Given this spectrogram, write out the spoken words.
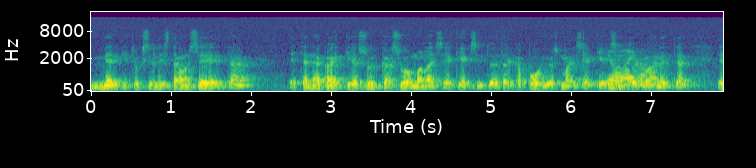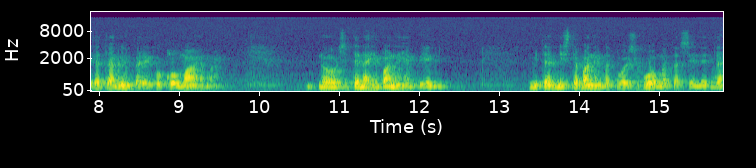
merkityksellistä on se, että että nämä kaikki ei ole suinkaan suomalaisia keksintöjä tai pohjoismaisia keksintöjä, Joo, vaan että, että tämä on ympäri koko maailmaa. No sitten näihin vanhempiin, mitä, mistä vanhemmat voisivat huomata sen, että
